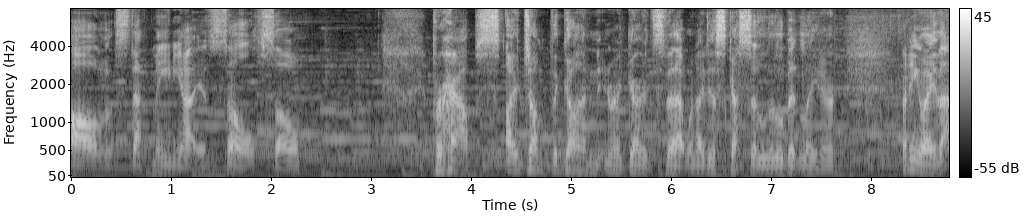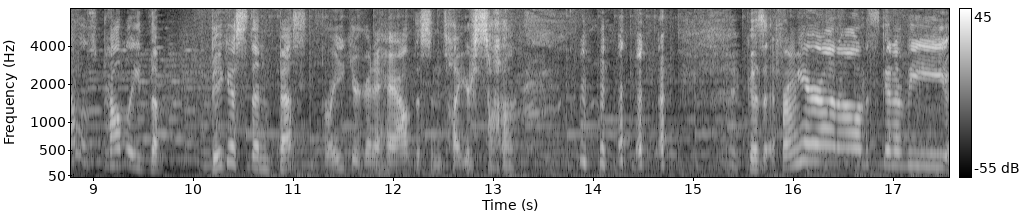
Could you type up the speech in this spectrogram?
of Stepmania itself, so perhaps I jumped the gun in regards to that when I discuss it a little bit later. But anyway, that was probably the biggest and best break you're gonna have this entire song. Because from here on out, it's gonna be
